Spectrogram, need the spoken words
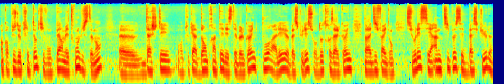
encore plus de cryptos qui vous permettront justement euh, d'acheter ou en tout cas d'emprunter des stablecoins pour aller basculer sur d'autres altcoins dans la DeFi. Donc, si vous voulez, c'est un petit peu cette bascule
